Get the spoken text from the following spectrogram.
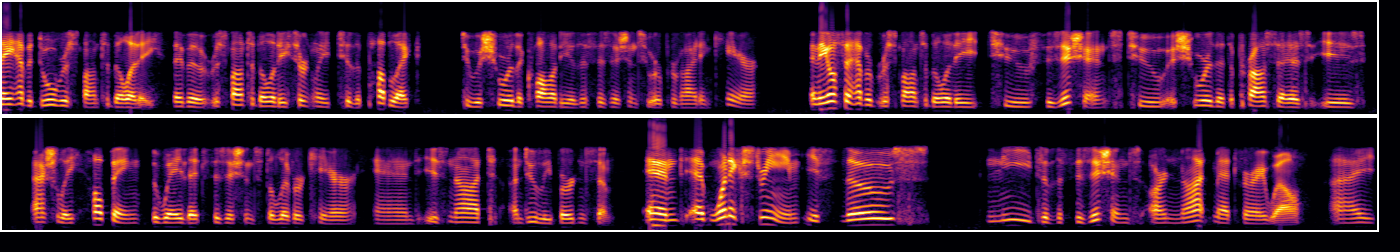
they have a dual responsibility. They have a responsibility, certainly, to the public to assure the quality of the physicians who are providing care. And they also have a responsibility to physicians to assure that the process is actually helping the way that physicians deliver care and is not unduly burdensome. And at one extreme, if those needs of the physicians are not met very well, I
